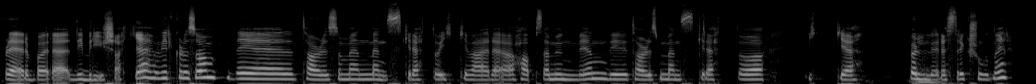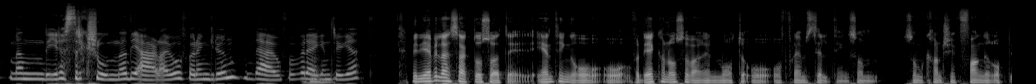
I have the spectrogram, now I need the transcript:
flere bare De bryr seg ikke, virker det som. De tar det som en menneskerett å ikke være, ha på seg munnbind. De tar det som menneskerett å ikke følge restriksjoner. Men de restriksjonene de er der jo for en grunn. Det er jo for vår egen trygghet. Men jeg ville ha sagt også at en ting å, å, For det kan også være en måte å, å fremstille ting som, som kanskje fanger opp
